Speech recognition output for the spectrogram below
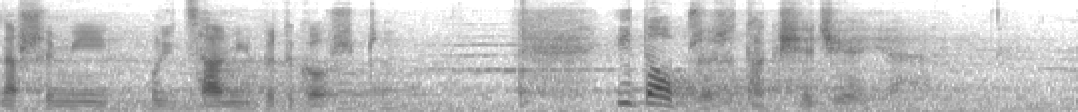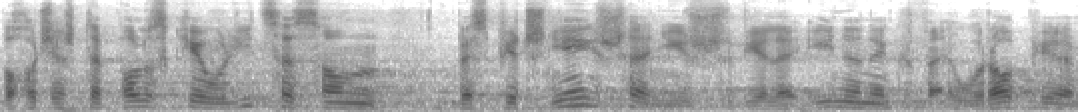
naszymi ulicami Bydgoszczy. I dobrze, że tak się dzieje, bo chociaż te polskie ulice są bezpieczniejsze niż wiele innych w Europie,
